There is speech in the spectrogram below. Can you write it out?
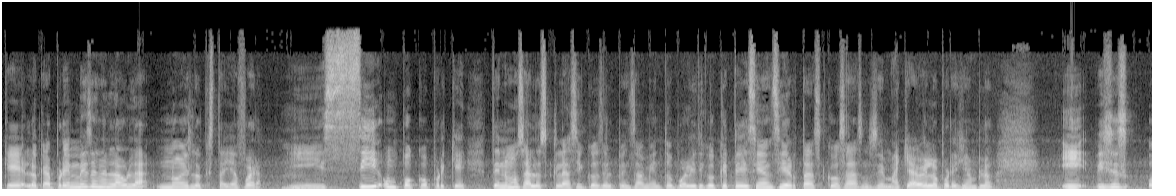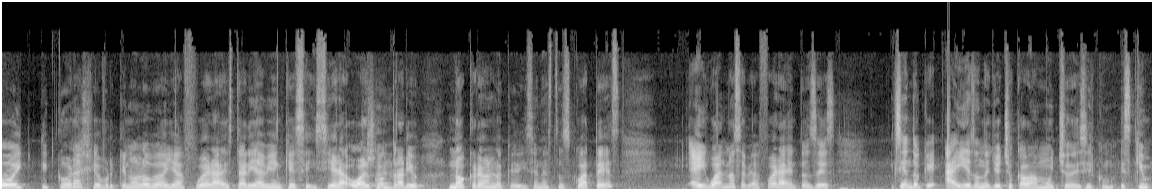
que lo que aprendes en el aula no es lo que está allá afuera. Ujú. Y sí un poco porque tenemos a los clásicos del pensamiento político que te decían ciertas cosas, no sé, Maquiavelo, por ejemplo, y dices, ¡ay, qué coraje! Porque no lo veo allá afuera, estaría bien que se hiciera. O al Sí. contrario, no creo en lo que dicen estos cuates, e igual no se ve afuera. Entonces, siento que ahí es donde yo chocaba mucho, decir como, es que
